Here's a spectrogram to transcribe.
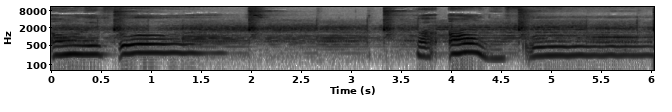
Only fools, but only fools.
